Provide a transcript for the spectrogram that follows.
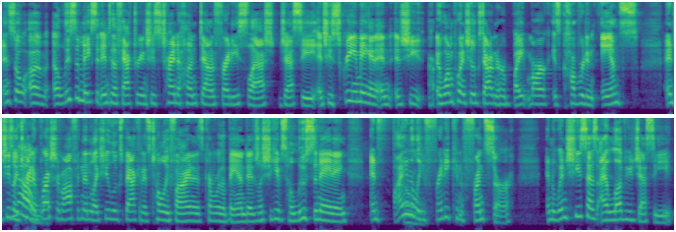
And so um, Elisa makes it into the factory and she's trying to hunt down Freddy slash Jesse. And she's screaming. And, and, and she, at one point, she looks down and her bite mark is covered in ants. And she's like trying to brush them off. And then, like, she looks back and it's totally fine and it's covered with a bandage. Like, she keeps hallucinating. And finally, Freddy confronts her. And when she says, I love you, Jesse,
